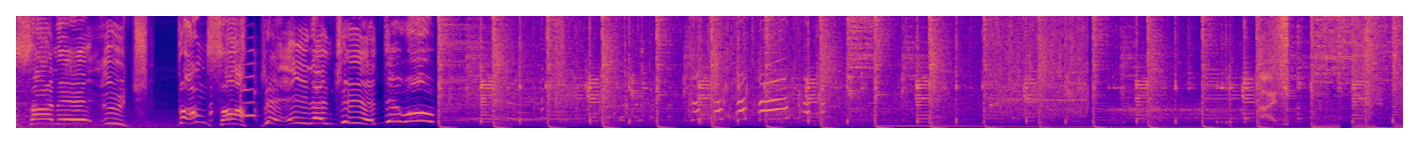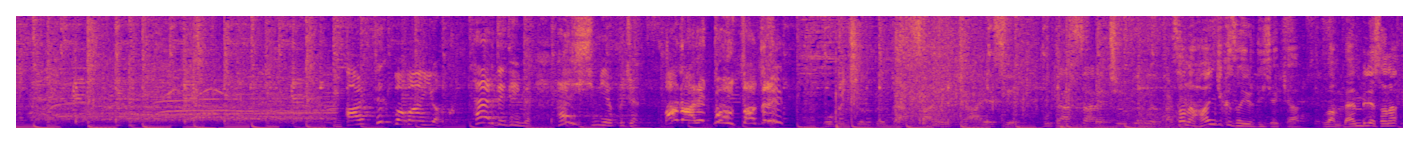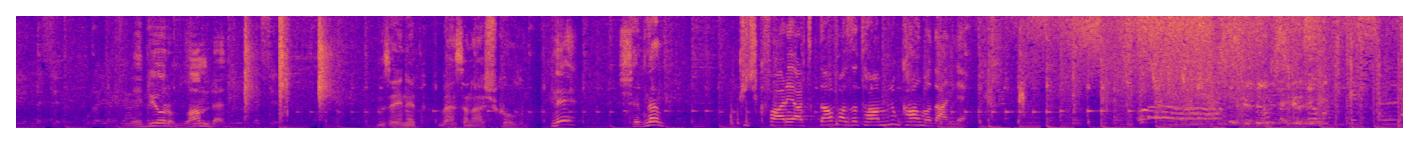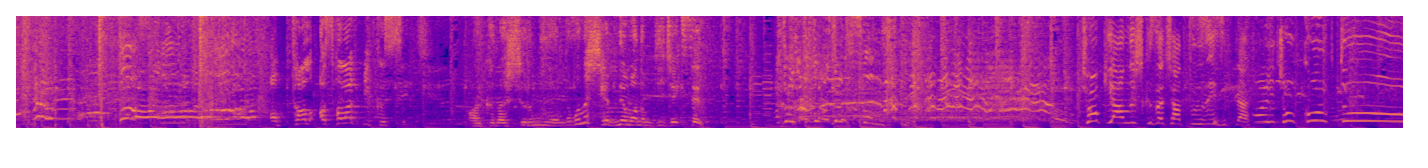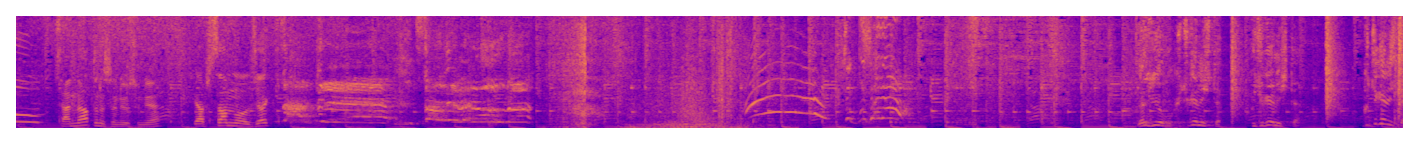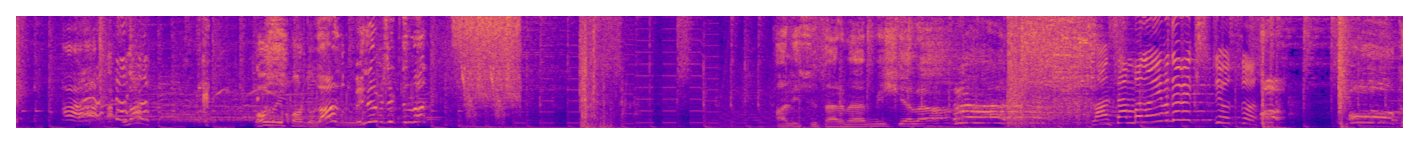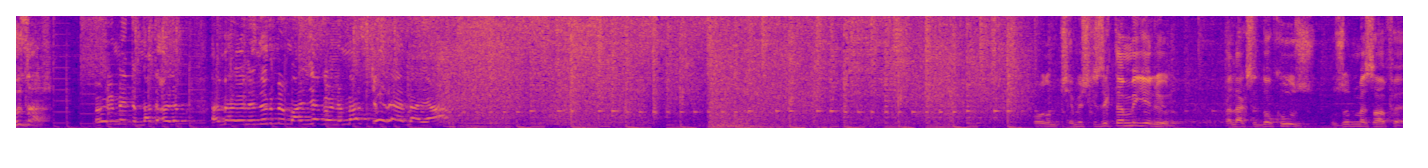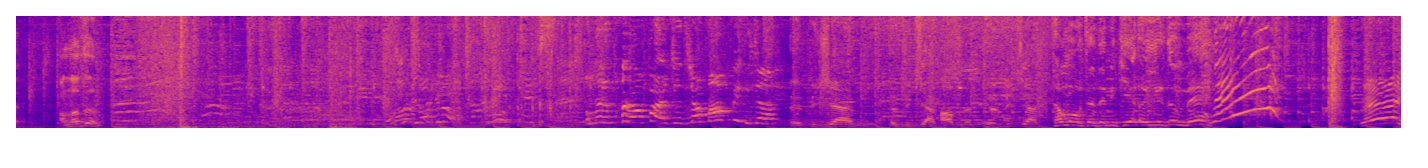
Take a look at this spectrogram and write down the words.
Dershane 3. Dansa ve eğlenceye devam. Artık baban yok. Her dediğimi, her işimi yapacaksın. Adalet bu Sadri. Sana hangi kız hayır diyecek ya? Ulan ben bile sana... Ne diyorum lan ben? Zeynep, ben sana aşık oldum. Ne? Şebnem. Küçük fareye artık daha fazla tahammülüm kalmadı anne. Aptal asalak bir kızsın. Arkadaşlarımın yanında bana Şebnem Hanım diyeceksin. Çok yanlış kıza çattınız ezikler. Ay çok korktum. Sen ne yaptığını sanıyorsun ya? Yapsam ne olacak? Çık dışarı. Ne diyor bu küçük enişte? Küçük enişte. Küçük enişte. Ulan! Vallahi pardon. Lan beni öpecektin lan. Ali Süpermen'miş ya la. Lan sen bana iyi mi istiyorsun? Hızar. Ölmedim lan öyle hemen ölünür mü? Manyak ölünmez ki öyle hemen ya. Oğlum Çemişkizik'ten mi geliyorum? Galaksi 9, uzun mesafe. Anladın? Onları paramparça edeceğim, mahvedeceğim. Öpeceğim, öpeceğim. Ablanı öpeceğim. Tam ortadan ikiye ayırdım ve... Ve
